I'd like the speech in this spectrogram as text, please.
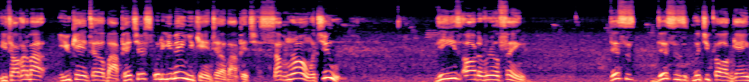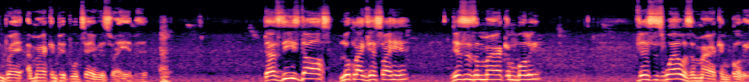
You talking about you can't tell by pictures? What do you mean you can't tell by pictures? Something wrong with you. These are the real thing. This is this is what you call game bred American Pit Bull Terriers right here, man. Does these dogs look like this right here? This is American Bully. This as well as American Bully.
